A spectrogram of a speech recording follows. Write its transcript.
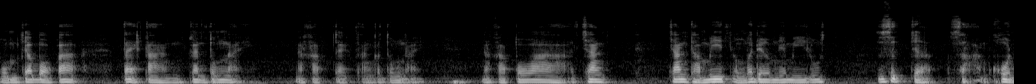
ผมจะบอกว่าแตกต่างกันตรงไหนนะครับ แตกต่างกันตรงไหนนะครับ เพราะว่าช่างช่างทำมีดหลวงพ่อเดิมเนี่ยมีรู้รู้สึกจะสามคน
